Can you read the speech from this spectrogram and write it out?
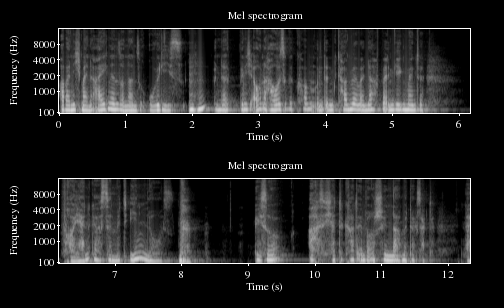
aber nicht meine eigenen, sondern so Oldies. Mhm. Und da bin ich auch nach Hause gekommen und dann kam mir mein Nachbar entgegen und meinte, Frau Janke, was ist denn mit Ihnen los? ich so, ach, ich hatte gerade einfach einen schönen Nachmittag gesagt, na,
